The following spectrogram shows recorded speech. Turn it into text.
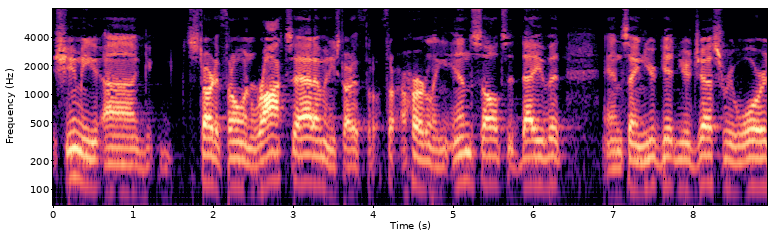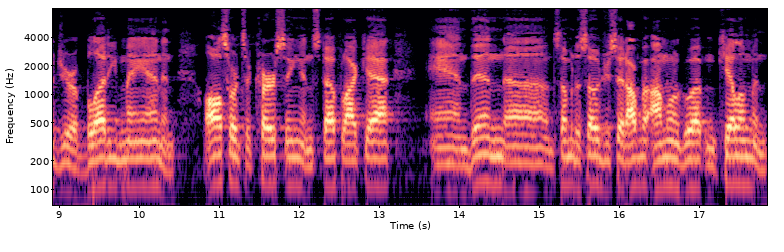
Shimi uh, started throwing rocks at him, and he started th- th- hurling insults at David and saying you're getting your just reward, you're a bloody man, and all sorts of cursing and stuff like that. And then uh, some of the soldiers said, I'm, I'm going to go up and kill him. And,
